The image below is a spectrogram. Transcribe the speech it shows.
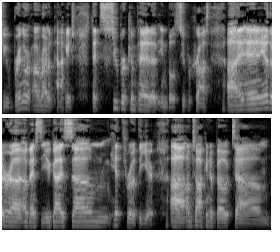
to bring around a package that's super competitive in both Supercross uh, and, any other uh, events that you guys um, hit throughout the year. Uh, I'm talking about. Um,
